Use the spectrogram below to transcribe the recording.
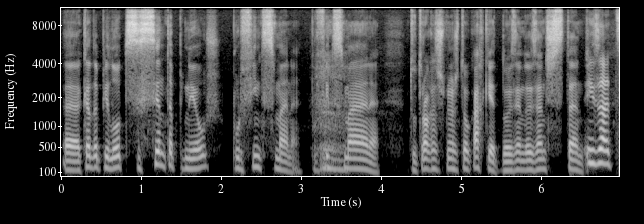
eh, cada piloto 60 pneus por fim de semana. Por fim de semana. Tu trocas os pneus do teu carro, que é de 2 em 2 anos, 70. Exato.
